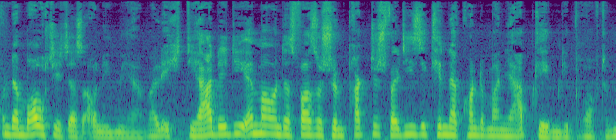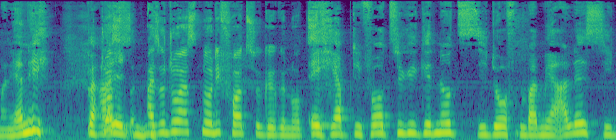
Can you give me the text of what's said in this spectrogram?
und dann brauchte ich das auch nicht mehr, weil ich, die hatte die immer und das war so schön praktisch, weil diese Kinder konnte man ja abgeben, die brauchte man ja nicht Du hast, behalten. also du hast nur die Vorzüge genutzt. Ich habe die Vorzüge genutzt. Sie durften bei mir alles. Sie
